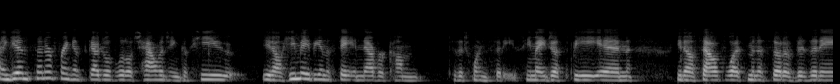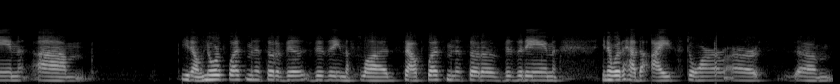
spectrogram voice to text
again, Senator Franken's schedule is a little challenging because he, you know, he may be in the state and never come to the Twin Cities. He may just be in, you know, Southwest Minnesota visiting, um, you know, Northwest Minnesota vi- visiting the floods, Southwest Minnesota visiting, you know, where they had the ice storm or um,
